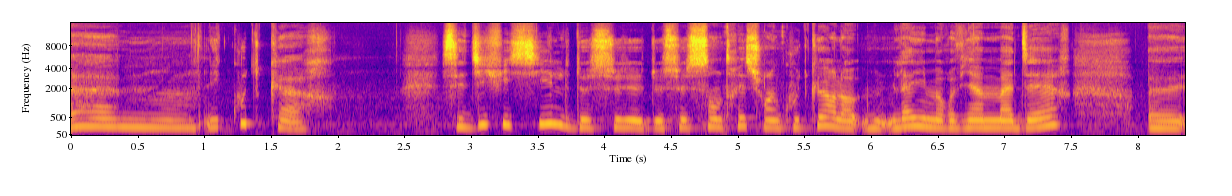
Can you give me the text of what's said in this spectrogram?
Euh, les coups de cœur. C'est difficile de se, de se, centrer sur un coup de cœur. Alors là, il me revient Madère. Euh,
